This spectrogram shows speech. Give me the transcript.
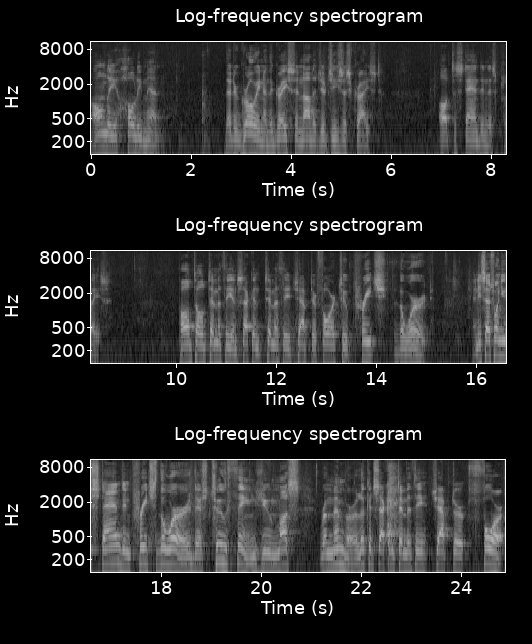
Only holy men that are growing in the grace and knowledge of Jesus Christ ought to stand in this place. Paul told Timothy in 2 Timothy chapter 4 to preach the word. And he says, when you stand and preach the word, there's two things you must remember. Look at 2 Timothy chapter 4.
